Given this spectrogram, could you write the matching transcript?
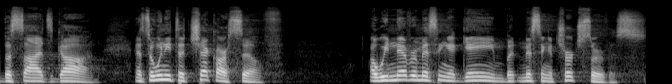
besides God. And so we need to check ourselves. Are we never missing a game but missing a church service?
